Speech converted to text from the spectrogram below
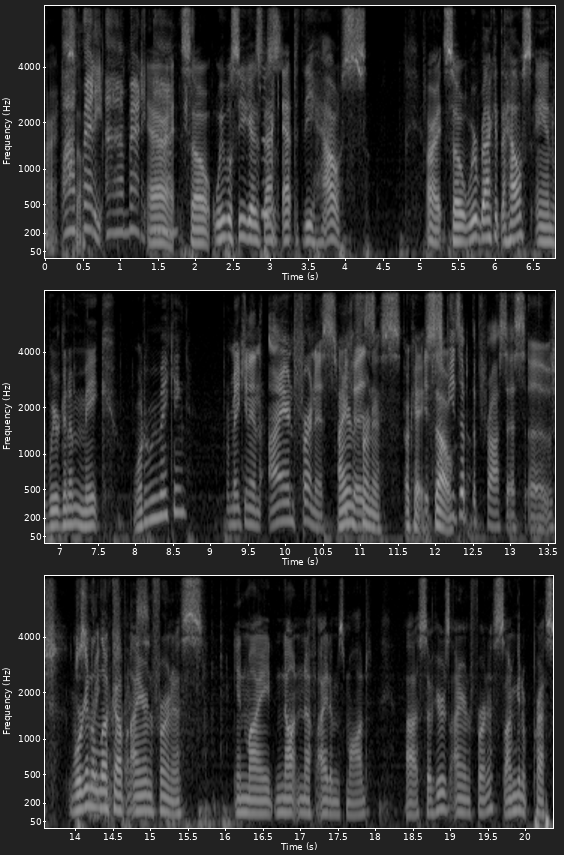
All right. I'm so. ready. I'm ready. All I'm- right, so we will see you guys back at the house. All right, so we're back at the house, and we're gonna make. What are we making? We're making an iron furnace. Iron furnace. Okay, It so it speeds up the process of. we're gonna look up furnace. iron furnace in my not enough items mod. Uh, so here's iron furnace. So I'm gonna press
